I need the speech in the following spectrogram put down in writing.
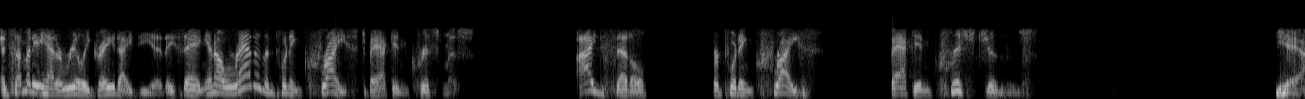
And somebody had a really great idea. They saying, you know, rather than putting Christ back in Christmas, I'd settle for putting Christ back in Christians. Yeah,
